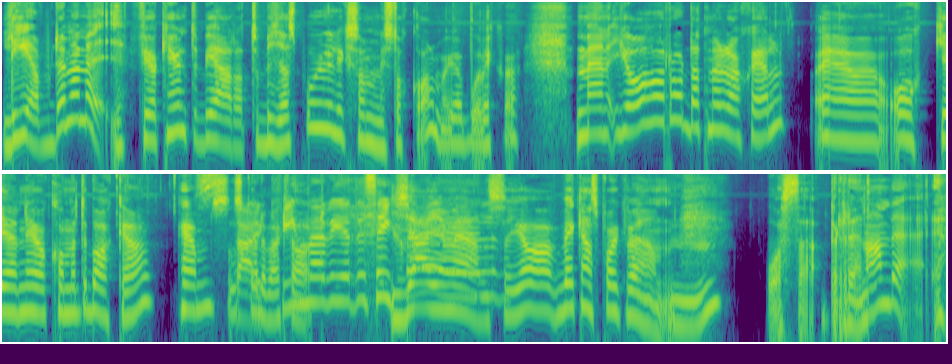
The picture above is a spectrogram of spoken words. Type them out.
levde med mig. För jag kan ju inte begära Tobias bor ju liksom i Stockholm och jag bor i Växjö. Men jag har roddat med det där själv eh, och eh, när jag kommer tillbaka hem så ska det vara Stark kvinna klart. reder sig själv. Jajamän, så jag, veckans pojkvän, Mm. Åsa Brännander.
